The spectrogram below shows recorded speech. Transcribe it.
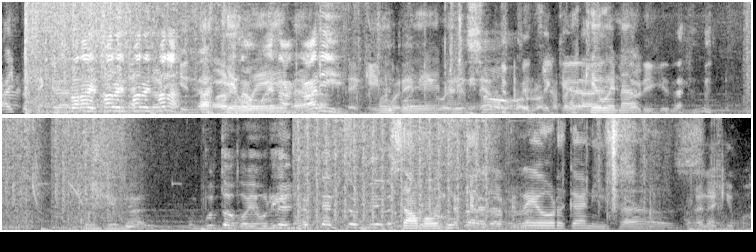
ay, pensé que era- Dispara, dispara, dispara, dispara. original. Ah, qué buena, buena. Gary. Muy Eso. Pensé que Ah, era qué buena. Un puto pollo original. Estamos jugando reorganizados. Buen equipo.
